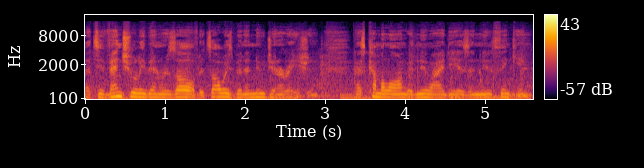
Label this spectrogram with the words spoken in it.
that's eventually been resolved. It's always been a new generation has come along with new ideas and new thinking.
